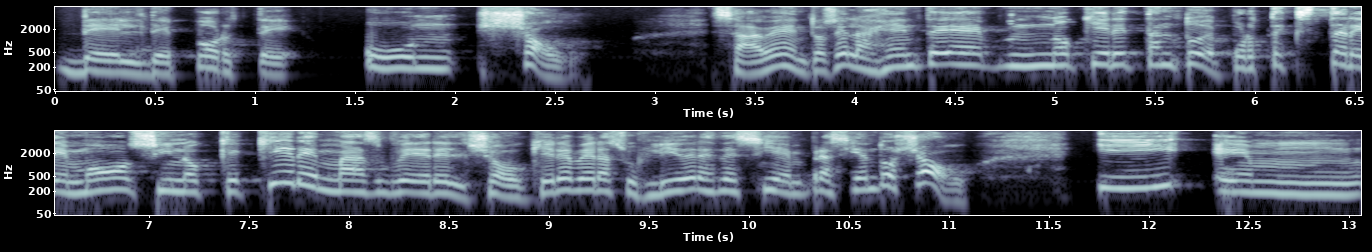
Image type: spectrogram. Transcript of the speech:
del deporte un show ¿sabe? Entonces la gente no quiere tanto deporte extremo, sino que quiere más ver el show, quiere ver a sus líderes de siempre haciendo show. Y em,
